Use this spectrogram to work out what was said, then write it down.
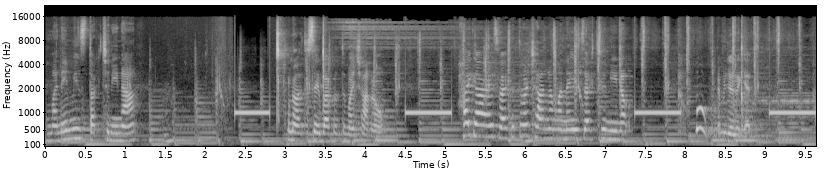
My name is Dr. Nina. I know how to say welcome to my channel. Hi guys, welcome to my channel. My name is Dr. Nina. Woo, let me do it again.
